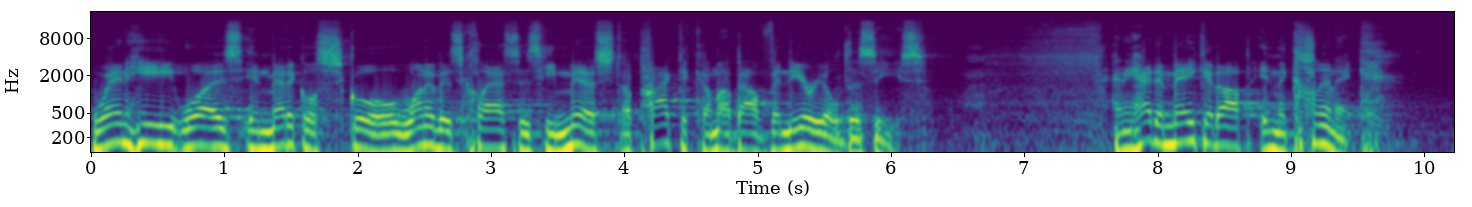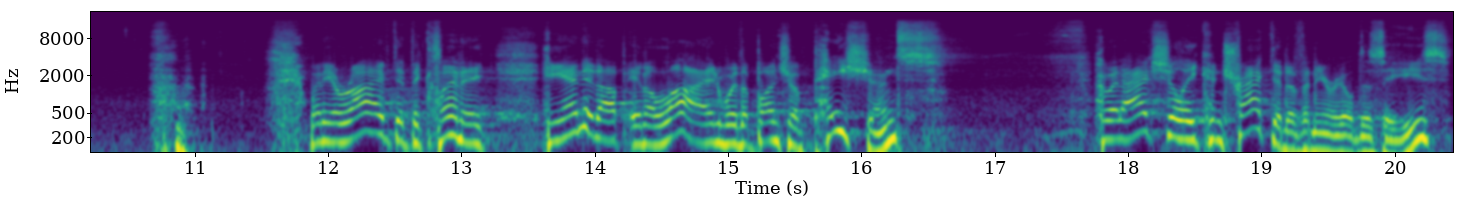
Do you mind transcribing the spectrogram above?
When he was in medical school, one of his classes he missed a practicum about venereal disease. And he had to make it up in the clinic. when he arrived at the clinic, he ended up in a line with a bunch of patients who had actually contracted a venereal disease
